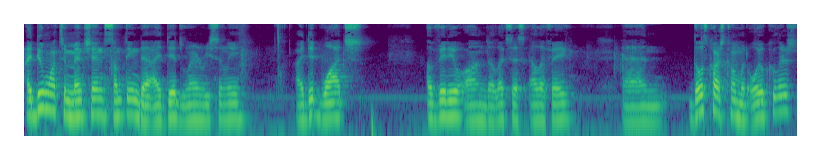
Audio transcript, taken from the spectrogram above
I do want to mention something that I did learn recently. I did watch a video on the Lexus LFA, and those cars come with oil coolers.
